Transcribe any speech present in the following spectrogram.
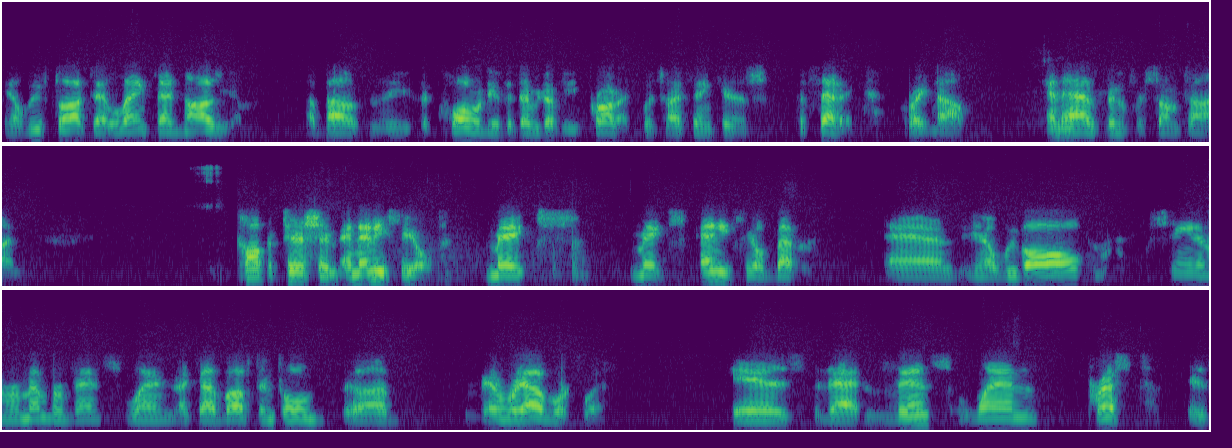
you know, we've talked at length ad nauseum about the, the quality of the WWE product, which I think is pathetic right now and has been for some time. Competition in any field makes makes any field better. And you know, we've all seen and remember Vince when, like I've often told uh, everybody I've worked with, is that Vince, when pressed, is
